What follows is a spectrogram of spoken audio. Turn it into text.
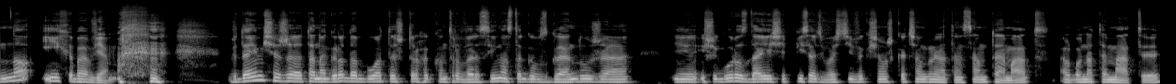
No i chyba wiem. Wydaje mi się, że ta nagroda była też trochę kontrowersyjna z tego względu, że Ishiguro zdaje się pisać właściwie książkę ciągle na ten sam temat albo na tematy.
